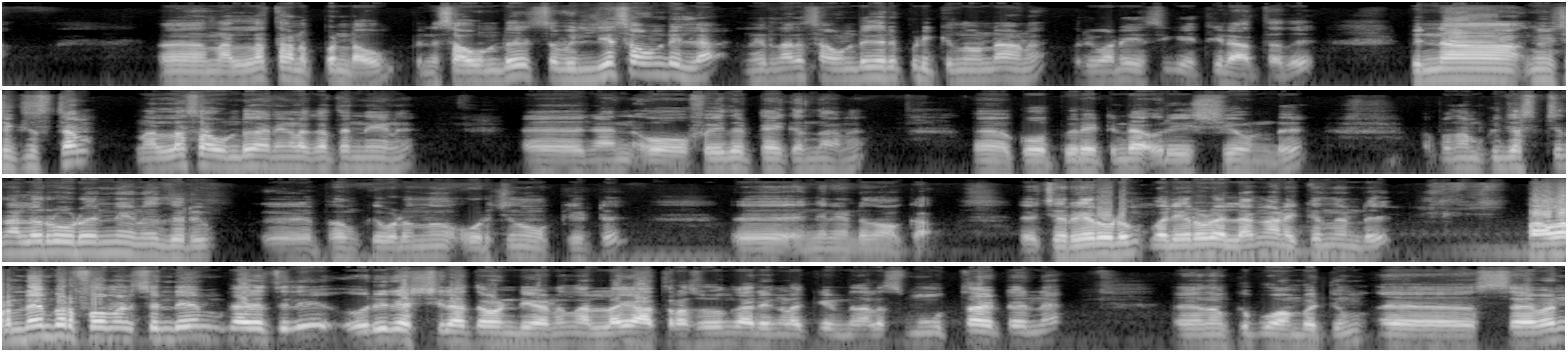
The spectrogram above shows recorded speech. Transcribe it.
നല്ല തണുപ്പുണ്ടാവും. പിന്നെ സൗണ്ട് വലിയ സൗണ്ട് ഇല്ല എന്നിരുന്നാലും സൗണ്ട് കയറി പിടിക്കുന്നതുകൊണ്ടാണ് ഒരുപാട് എ സി കയറ്റി ഇടാത്തത് പിന്നെ മ്യൂസിക് സിസ്റ്റം നല്ല സൗണ്ട് കാര്യങ്ങളൊക്കെ തന്നെയാണ്. ഞാൻ ഓഫ് ചെയ്തിട്ടേക്കുന്നതാണ്. കോപ്പി റൈറ്റിന്റെ ഒരു ഇഷ്യൂ ഉണ്ട്. അപ്പോൾ നമുക്ക് ജസ്റ്റ് നല്ല റോഡ് തന്നെയാണ് ഇതൊരു. ഇപ്പോൾ നമുക്ക് ഇവിടെ നിന്ന് ഓടിച്ച് നോക്കിയിട്ട് എങ്ങനെയുണ്ട് നോക്കാം. ചെറിയ റോഡും വലിയ റോഡും എല്ലാം കാണിക്കുന്നുണ്ട്. പവറിന്റെയും പെർഫോമൻസിന്റെയും കാര്യത്തിൽ ഒരു രക്ഷയില്ലാത്ത വണ്ടിയാണ്. നല്ല യാത്രാസുഖവും കാര്യങ്ങളൊക്കെ ഉണ്ട്. നല്ല സ്മൂത്ത് ആയിട്ട് തന്നെ നമുക്ക് പോകാൻ പറ്റും. സെവൻ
